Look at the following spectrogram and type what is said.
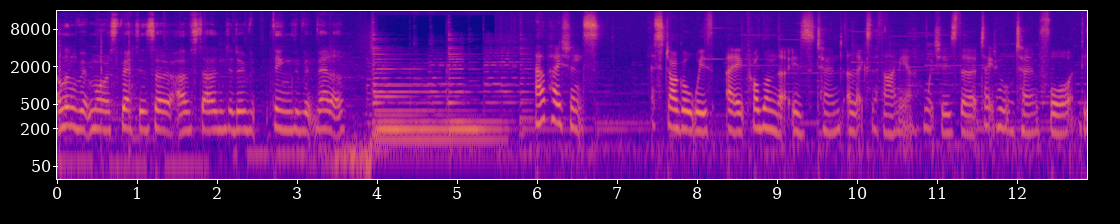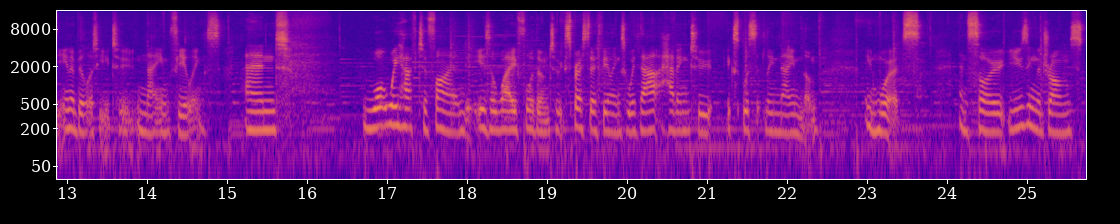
a little bit more respected, so I've started to do things a bit better. Our patients struggle with a problem that is termed alexithymia, which is the technical term for the inability to name feelings. And what we have to find is a way for them to express their feelings without having to explicitly name them in words. And so using the drums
